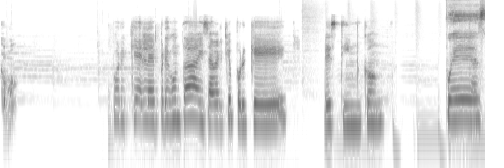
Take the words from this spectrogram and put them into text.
¿Cómo? ¿Por qué? Le pregunto a Isabel que por qué es Team Kong. Pues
